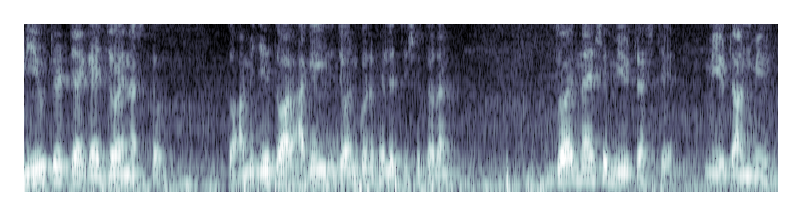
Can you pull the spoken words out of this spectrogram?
মিউটের জায়গায় জয়েন আসতো। তো আমি যেহেতু আগেই জয়েন করে ফেলেছি সুতরাং জয়েন না এসে মিউট আসছে। মিউট আনমিউট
